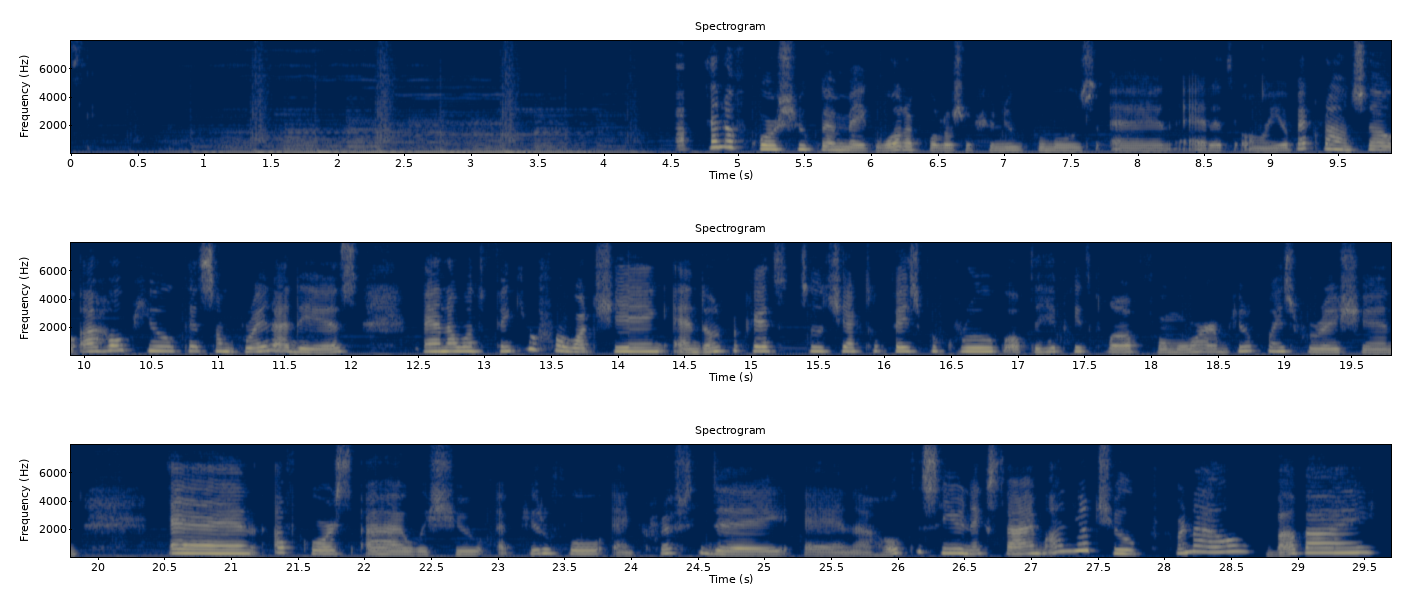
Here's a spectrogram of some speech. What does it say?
And of course you can make watercolors of your new Mousse and add it on your background. So I hope you get some great ideas and I want to thank you for watching and don't forget to check the Facebook group of the Hip Kit Club for more beautiful inspiration. And of course I wish you a beautiful and crafty day and I hope to see you next time on YouTube. For now, bye bye!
